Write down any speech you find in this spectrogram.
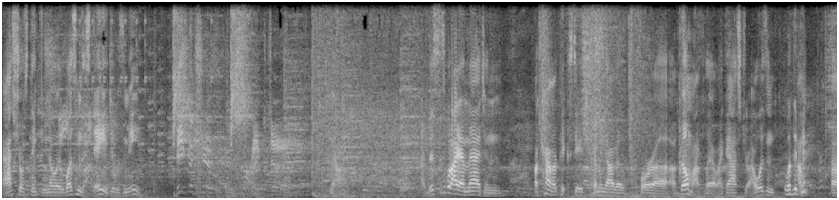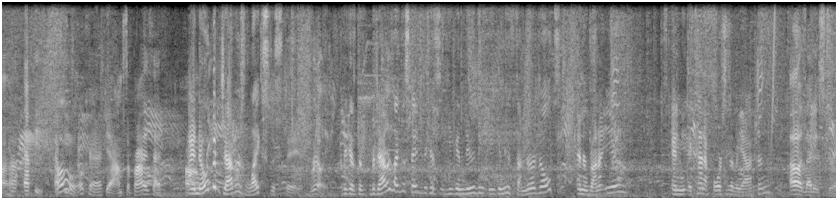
Astro's thinking, no, it wasn't the stage, it was me. No. This is what I imagine a counter pick stage coming out of for a, a Belmont player like Astro. I wasn't. What'd they pick? Uh, Effie. Oh, okay. Yeah, I'm surprised that. I um, know Bajabbers likes this stage Really? because the Bajabbers like the stage because he can do the he can do thunder jolts and run at you, and it kind of forces a reaction. Oh, that is true.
